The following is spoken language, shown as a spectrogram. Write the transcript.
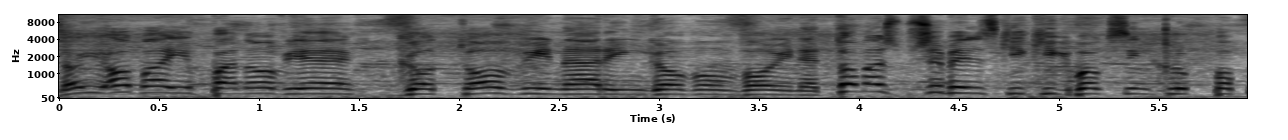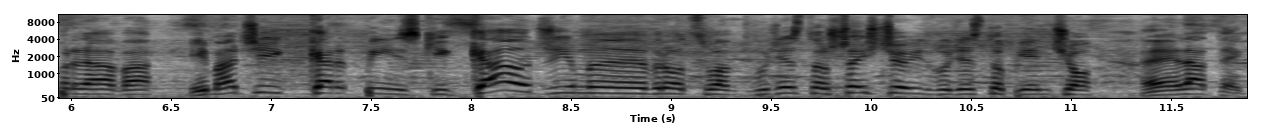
No i obaj panowie gotowi na ringową wojnę. Tomasz Przybylski, Kickboxing Klub Poprawa i Maciej Karpiński, KO Wrocław, 26 i 25 latek.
